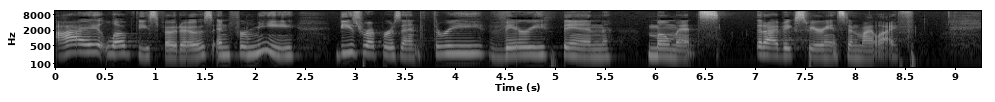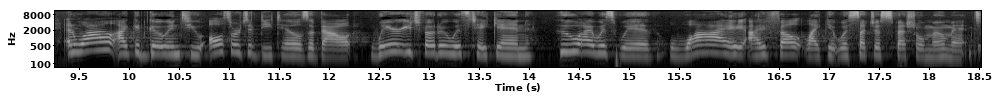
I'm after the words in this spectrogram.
I love these photos. And for me, these represent three very thin moments that I've experienced in my life. And while I could go into all sorts of details about where each photo was taken, who I was with, why I felt like it was such a special moment,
